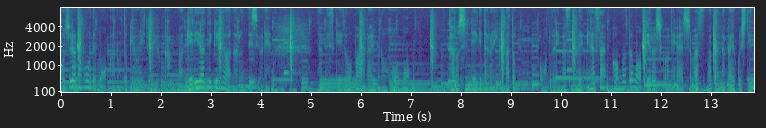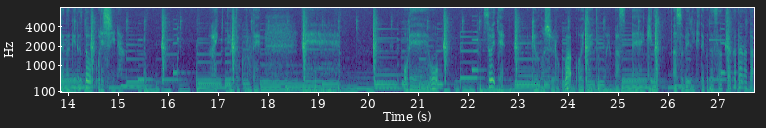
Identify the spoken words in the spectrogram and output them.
こちらの方でもあの時折というか、まあ、ゲリラ的にはなるんですよね。なんですけれどもまあライブの方も楽しんでいけたらいいかなと思っておりますので皆さん今後ともよろしくお願いします。また仲良くしていただけると嬉しいな。はいというところで、えー、お礼を添えて今日の収録は終えたいと思います、えー、昨日遊びに来てくださった方々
